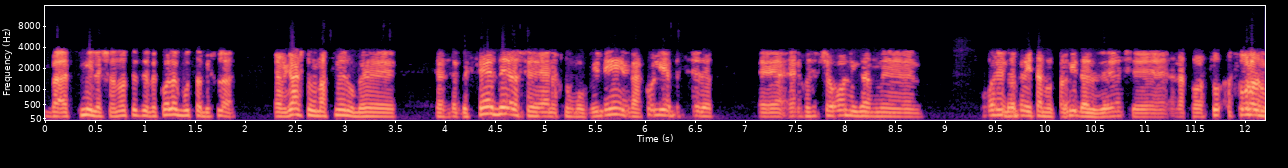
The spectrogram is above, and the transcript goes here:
בעצמי לשנות את זה, וכל הקבוצה בכלל. הרגשנו עם עצמנו כזה בסדר, שאנחנו מובילים והכל יהיה בסדר. Uh, אני חושב שרוני גם, uh, רוני ידבר איתנו תמיד על זה, שאנחנו אסור, אסור לנו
